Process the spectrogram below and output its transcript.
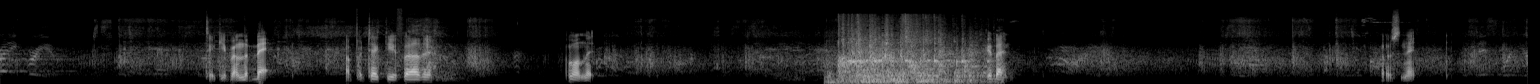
ready for you. Take you from the back. I'll protect you, Father. I won't let. Goodbye. That was neat. This what you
